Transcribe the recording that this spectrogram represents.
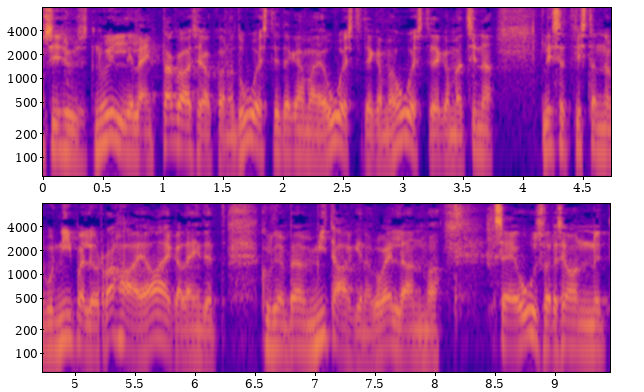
sisuliselt nulli läinud tagasi, hakanud uuesti tegema ja uuesti tegema ja uuesti tegema, et sinna lihtsalt vist on nagu nii palju raha ja aega läinud, et kuulge, me peame midagi nagu välja andma. see uus versioon nüüd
